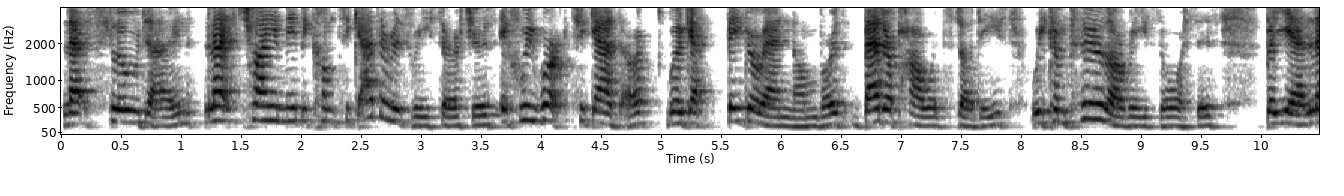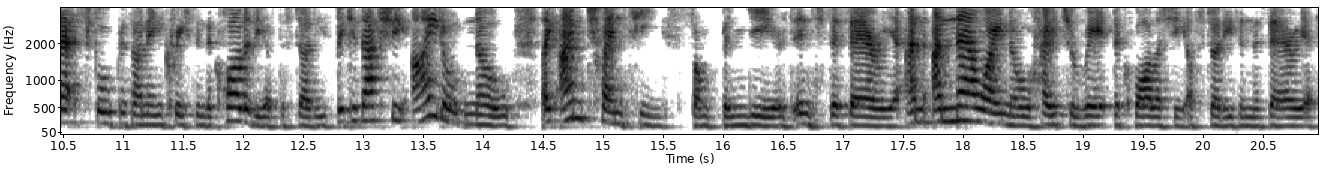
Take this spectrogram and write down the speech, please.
let's slow down. Let's try and maybe come together as researchers. If we work together, we'll get bigger N numbers, better powered studies. We can pool our resources. But yeah, let's focus on increasing the quality of the studies because actually I don't know. Like I'm 20 something years into this area and, and now I know how to rate the quality of studies in this area.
